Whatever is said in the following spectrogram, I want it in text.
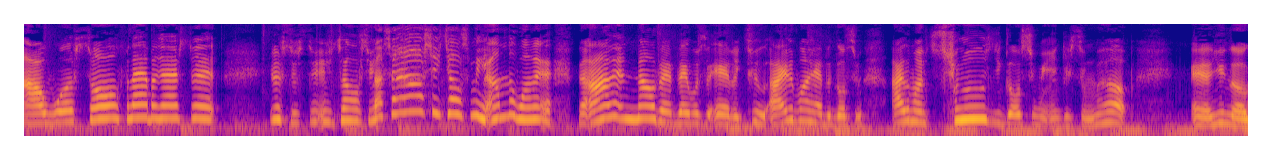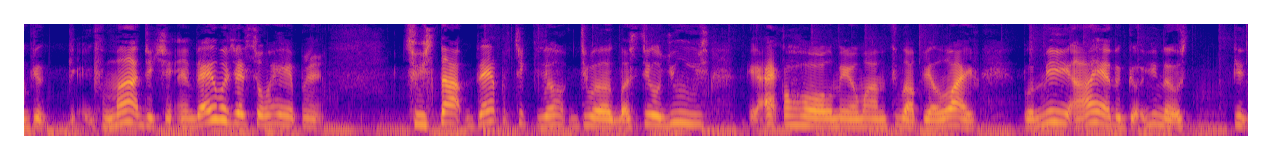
I was so flabbergasted. Your sister is jealous you. I said, how she jealous me? I'm the one that... Now, I didn't know that they was the addict, too. I didn't had to have to go through... I didn't want to choose to go through and get some help. And, you know, get, get, my addiction. And they were just so happy to stop that particular drug, but still use alcohol or marijuana throughout their life. But me, I had to go, you know, get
